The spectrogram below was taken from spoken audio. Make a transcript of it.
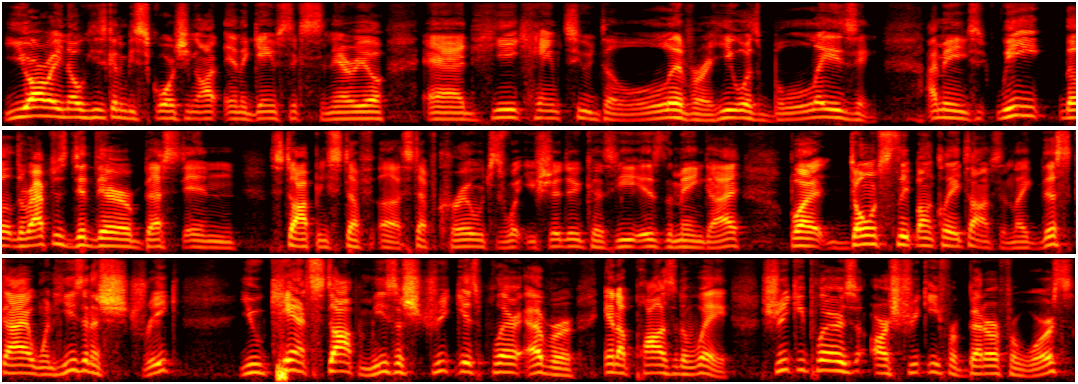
you already know he's going to be scorching on in a Game Six scenario, and he came to deliver. He was blazing. I mean, we the, the Raptors did their best in stopping Steph uh, Steph Curry, which is what you should do because he is the main guy. But don't sleep on Klay Thompson. Like this guy, when he's in a streak you can't stop him. He's the streakiest player ever in a positive way. Streaky players are streaky for better or for worse.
